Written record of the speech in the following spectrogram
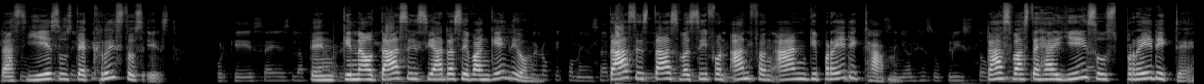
dass Jesus der Christus ist, denn genau das ist ja das Evangelium. Das ist das, was sie von Anfang an gepredigt haben. Das, was der Herr Jesus predigte.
